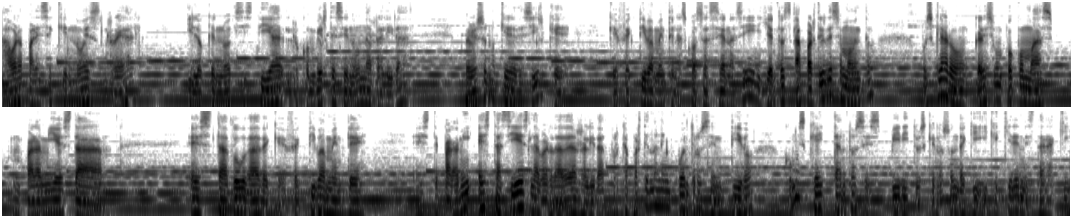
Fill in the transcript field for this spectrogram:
ahora parece que no es real y lo que no existía lo conviertes en una realidad. Pero eso no quiere decir que, que efectivamente las cosas sean así. Y entonces a partir de ese momento, pues claro, crece un poco más para mí esta, esta duda de que efectivamente este, para mí esta sí es la verdadera realidad, porque aparte no le encuentro sentido. ¿Cómo es que hay tantos espíritus que no son de aquí y que quieren estar aquí?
